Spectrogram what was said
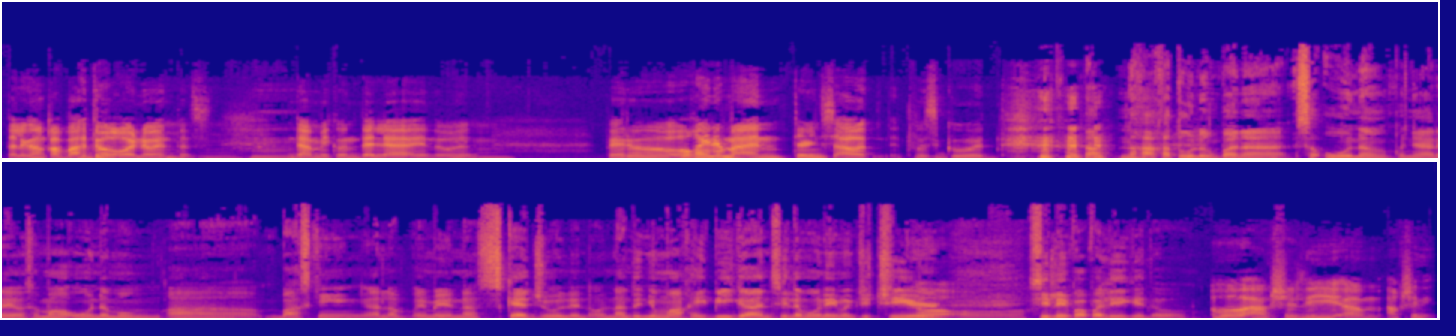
talagang kabado ako nun. Tapos, dami kong dala and all. Pero okay naman. Turns out, it was good. na, nakakatulong ba na sa unang, kunyari, o sa mga una mong ah, basking, alam, I mean, na schedule and all, nandun yung mga kaibigan, sila muna yung mag-cheer, Oo. sila yung papaligid, oh. Oh, actually, um, actually,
